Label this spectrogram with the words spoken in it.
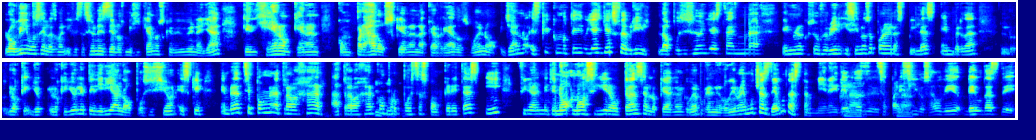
Lo vimos en las manifestaciones de los mexicanos que viven allá, que dijeron que eran comprados, que eran acarreados. Bueno, ya no, es que como te digo, ya, ya es febril. La oposición ya está en una, en una cuestión febril y si no se ponen las pilas, en verdad, lo, lo que yo, lo que yo le pediría a la oposición es que en verdad se pongan a trabajar, a trabajar con uh -huh. propuestas concretas y finalmente no, no a seguir a ultranza lo que haga el gobierno, porque en el gobierno hay muchas deudas también, hay deudas claro, de desaparecidos, claro. hay deudas de,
